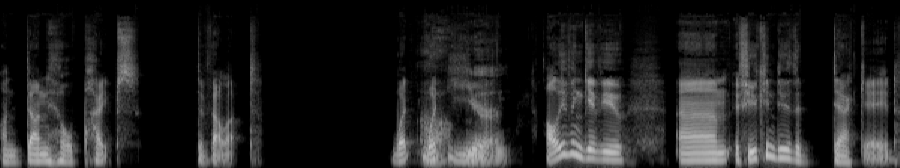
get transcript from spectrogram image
on Dunhill pipes developed? What what Oh, year? man. I'll even give you um, if you can do the decade,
